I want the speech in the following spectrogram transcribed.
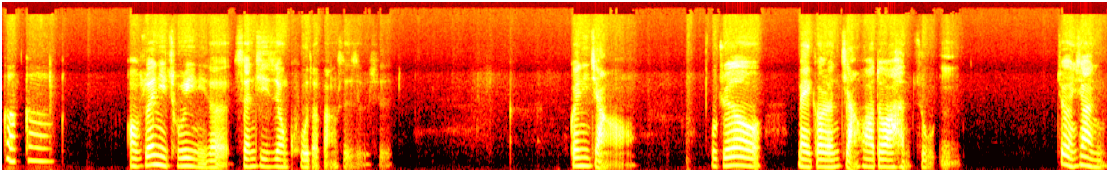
哥哥。哦，所以你处理你的生气是用哭的方式，是不是？我跟你讲哦，我觉得每个人讲话都要很注意。就很像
